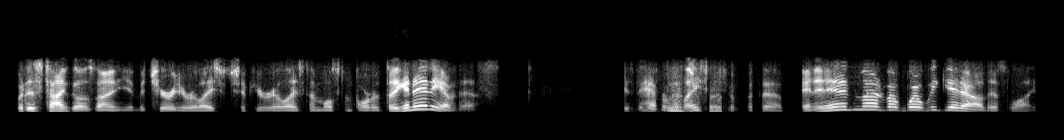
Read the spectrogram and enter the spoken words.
But as time goes on and you mature in your relationship, you realize the most important thing in any of this is to have a relationship with Him. And it isn't about what we get out of this life.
